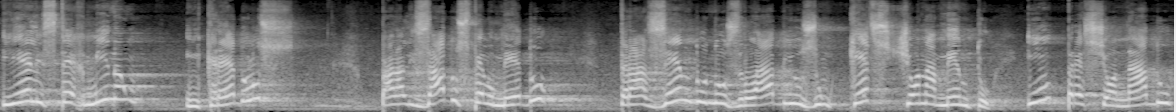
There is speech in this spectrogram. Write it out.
E eles terminam incrédulos, paralisados pelo medo, trazendo nos lábios um questionamento impressionado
